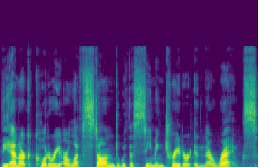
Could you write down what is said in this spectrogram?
The Anarch coterie are left stunned with a seeming traitor in their ranks.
